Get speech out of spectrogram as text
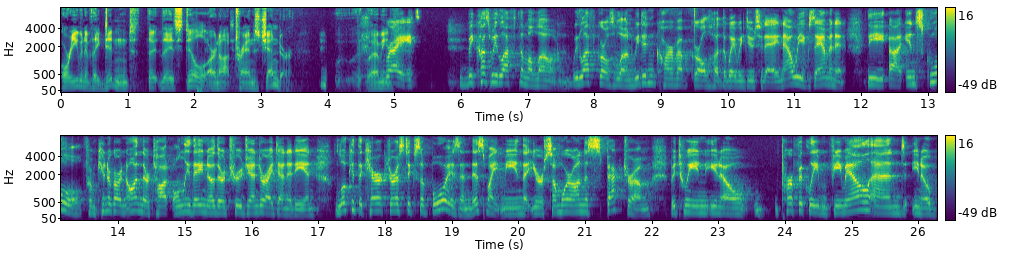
or even if they didn't, they, they still are not transgender. I mean, right because we left them alone. We left girls alone. We didn't carve up girlhood the way we do today. Now we examine it. The uh, in school from kindergarten on, they're taught only they know their true gender identity and look at the characteristics of boys. And this might mean that you're somewhere on the spectrum between you know perfectly female and you know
